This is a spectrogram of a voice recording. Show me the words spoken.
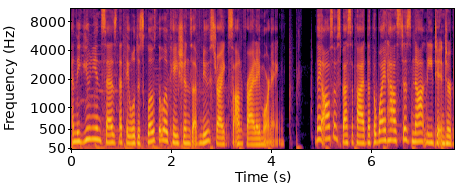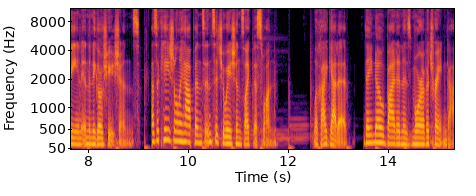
And the union says that they will disclose the locations of new strikes on Friday morning. They also specified that the White House does not need to intervene in the negotiations, as occasionally happens in situations like this one. Look, I get it. They know Biden is more of a train guy.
